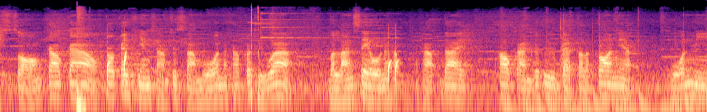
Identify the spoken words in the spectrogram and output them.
3.299 ก็ใกล้เคียง 3.3 โวลต์นะครับ ก็ถือว่าบาลานซ์เซลล์นะครับนะครับ ได้เท่ากันก็คือแบตแต่ละก้อนเนี่ยโวลต์มี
